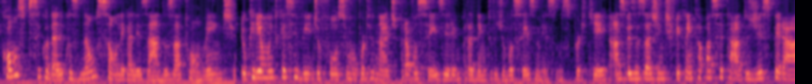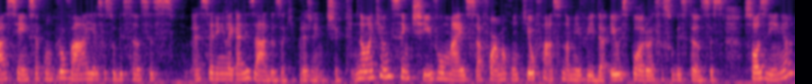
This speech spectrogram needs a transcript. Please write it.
como os psicodélicos não são legalizados atualmente, eu queria muito que esse vídeo fosse uma oportunidade para vocês irem para dentro de vocês mesmos, porque às vezes a gente fica incapacitado de esperar a ciência comprovar e essas substâncias serem legalizadas aqui pra gente. Não é que eu incentivo, mas a forma com que eu faço na minha vida, eu exploro essas substâncias sozinha.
